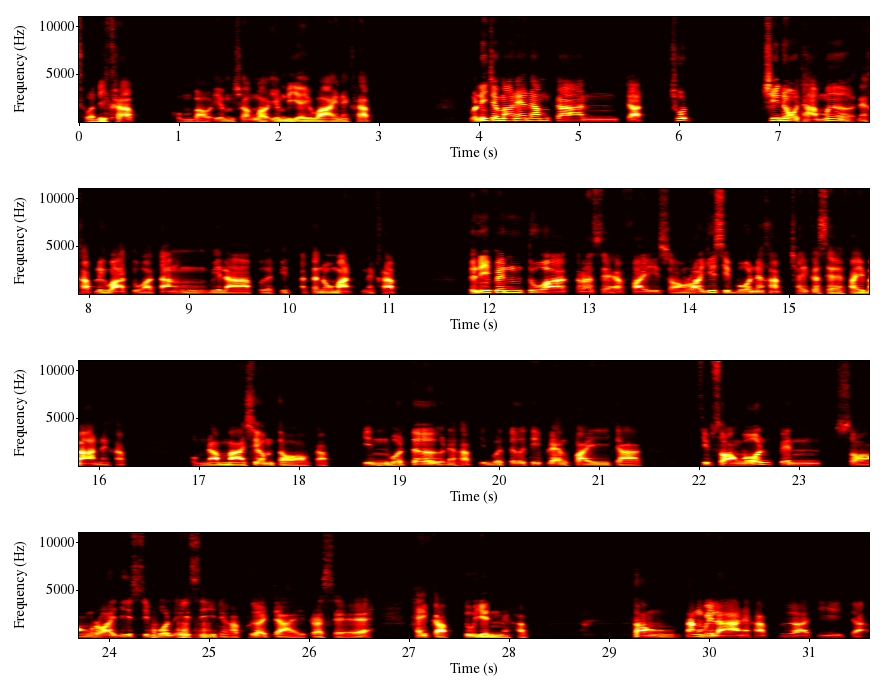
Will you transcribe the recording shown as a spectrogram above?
สวัสดีครับ ผมเบาเอ็มช่องเบาเอ็ม DIY นะครับ วันนี้จะมาแนะนำการจัดชุดชิโนทามเมอร์นะครับ หรือว่าตัวตั้งเวลาเปิดปิดอัตโนมัตินะครับ ตัวนี้เป็นตัวกระแสไฟ 220 โวลต์นะครับ ใช้กระแสไฟบ้านนะครับ ผมนำมาเชื่อมต่อกับอินเวอร์เตอร์นะครับ อินเวอร์เตอร์ที่แปลงไฟจาก 12 โวลต์เป็น 220 โวลต์ AC นะครับ เพื่อจ่ายกระแสให้กับตู้เย็นนะครับ ต้องตั้งเวลานะครับ เพื่อที่จะ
